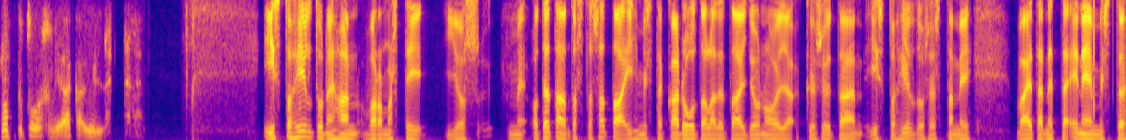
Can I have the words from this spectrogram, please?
lopputulos oli aika yllättävä. Isto Hiltunenhan varmasti, jos me otetaan tuosta sata ihmistä kadulta, laitetaan jonoa ja kysytään Isto Hiltusesta, niin väitän, että enemmistö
